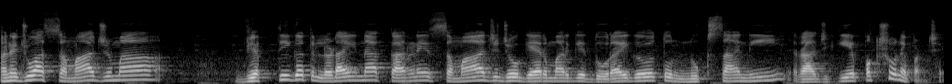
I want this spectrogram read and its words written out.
અને જો આ સમાજમાં વ્યક્તિગત લડાઈના કારણે સમાજ જો ગેરમાર્ગે દોરાઈ ગયો તો નુકસાની રાજકીય પક્ષોને પણ છે.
